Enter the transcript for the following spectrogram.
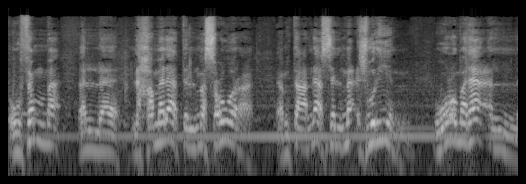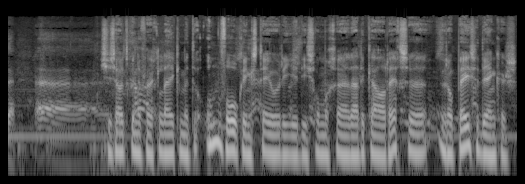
وثم الحملات المسعورة متاع الناس المأجورين وعملاء dus je zou het kunnen vergelijken met de omvolkingstheorieën die sommige radicaal rechtse Europese denkers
